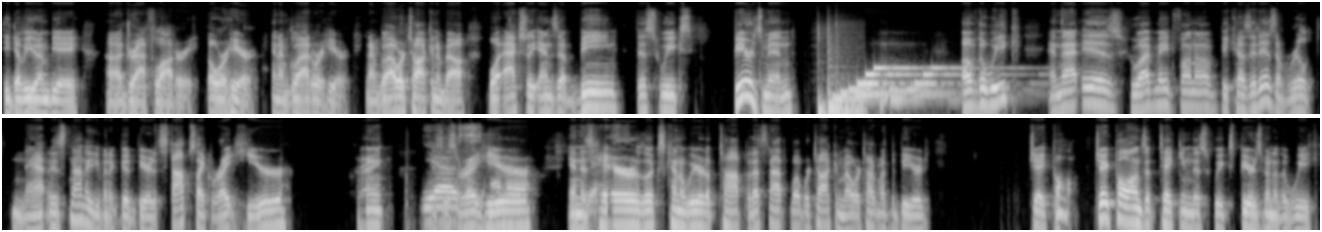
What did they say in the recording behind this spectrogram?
the WNBA uh, draft lottery. But we're here, and I'm glad we're here, and I'm glad we're talking about what actually ends up being this week's Beardsman of the week and that is who I've made fun of because it is a real nat. It's not even a good beard. It stops like right here, right? Yes, right here, and his yes. hair looks kind of weird up top. But that's not what we're talking about. We're talking about the beard. Jake Paul. Jake Paul ends up taking this week's Beardsman of the Week.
